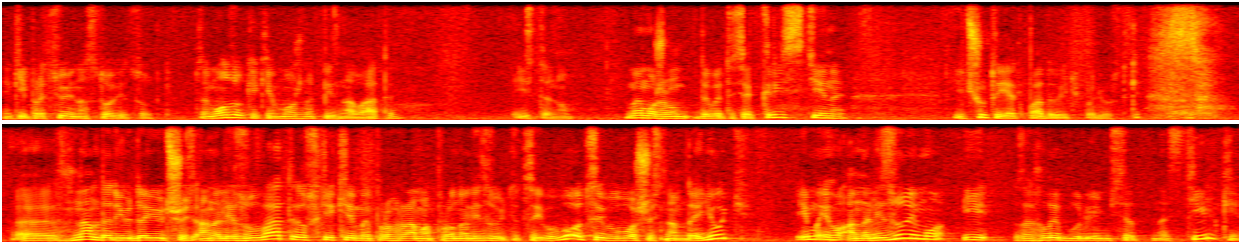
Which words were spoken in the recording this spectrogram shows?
який працює на 100%. Це мозок, який можна пізнавати істину. Ми можемо дивитися крізь стіни і чути, як падають пелюстки. Е, Нам дають, щось аналізувати, оскільки ми програма проаналізуйте цей ВВО, цей ВВО щось нам дають, і ми його аналізуємо і заглиблюємося настільки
